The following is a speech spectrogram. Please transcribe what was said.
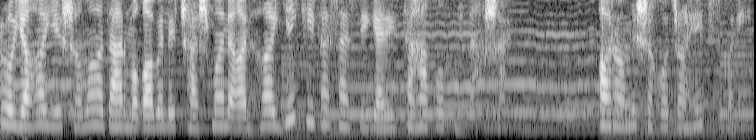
رویاهای شما در مقابل چشمان آنها یکی پس از دیگری تحقق می بخشند. آرامش خود را حفظ کنید.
